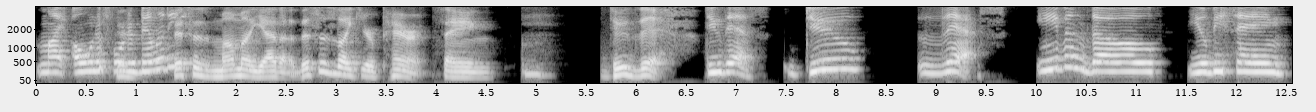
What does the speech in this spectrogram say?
my own affordability? This is Mama Yetta. This is like your parent saying, Mm. Do this. do this, do this, even though you'll be saying,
